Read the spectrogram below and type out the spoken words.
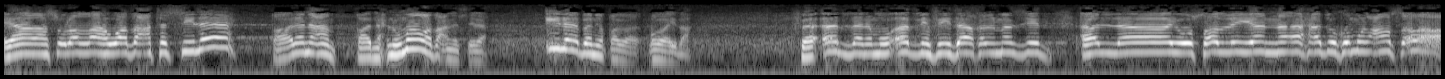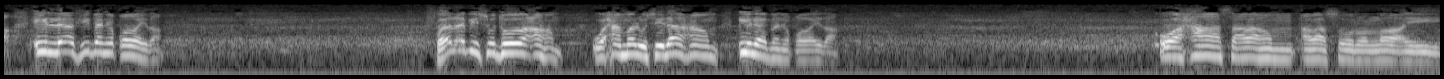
يا رسول الله وضعت السلاح؟ قال نعم. قال نحن ما وضعنا السلاح إلى بني قريظة. فأذن مؤذن في داخل المسجد ألا يصلين أحدكم العصر إلا في بني قريظة. فلبسوا دروعهم وحملوا سلاحهم إلى بني قريظة. وحاصرهم رسول الله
